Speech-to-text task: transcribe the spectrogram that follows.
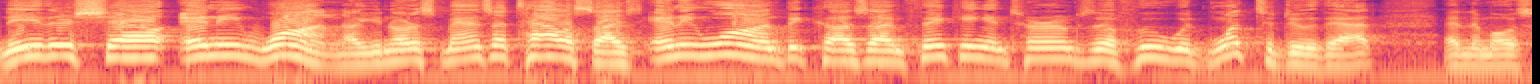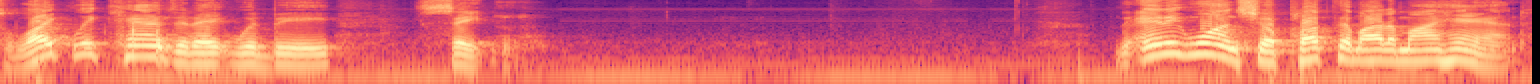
Neither shall any one, now you notice man's italicized, any one, because I'm thinking in terms of who would want to do that, and the most likely candidate would be Satan. Any one shall pluck them out of my hand.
